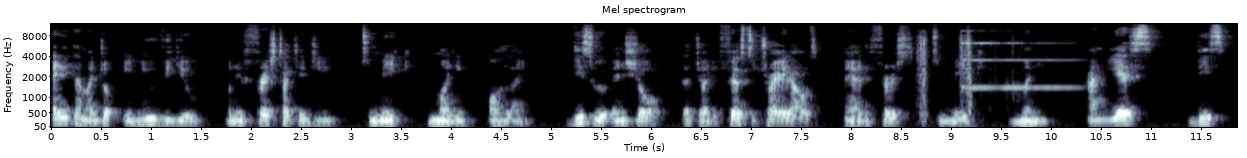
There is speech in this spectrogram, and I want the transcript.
anytime I drop a new video on a fresh strategy to make money online. This will ensure that you are the first to try it out and you are the first to make money. And yes, this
